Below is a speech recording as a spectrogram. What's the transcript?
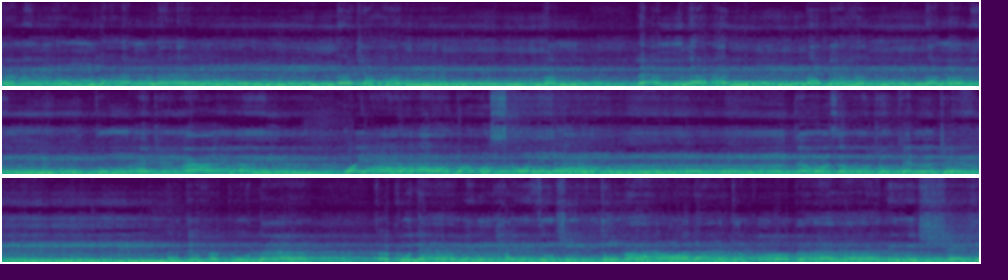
منهم لأملأن جهنم لأملأن جهنم منكم أجمعين. ويا آدم اسكن أنت وزوجك الجنة فكلا فكلا من حيث شئتما ولا تقربا هذه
